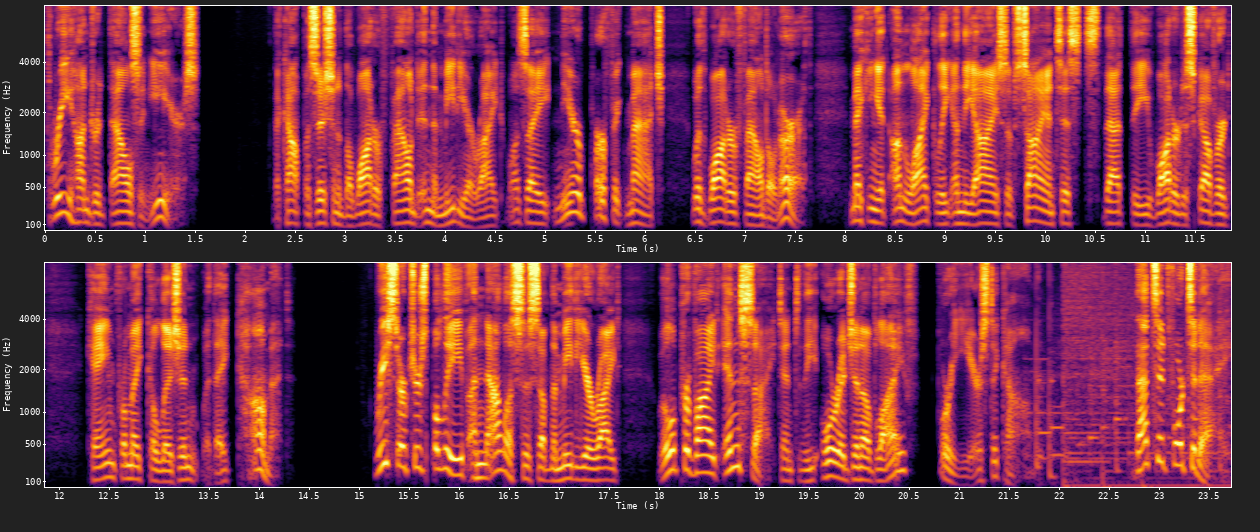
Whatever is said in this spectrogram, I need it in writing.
300,000 years. The composition of the water found in the meteorite was a near perfect match with water found on Earth, making it unlikely in the eyes of scientists that the water discovered came from a collision with a comet. Researchers believe analysis of the meteorite will provide insight into the origin of life for years to come. That's it for today.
